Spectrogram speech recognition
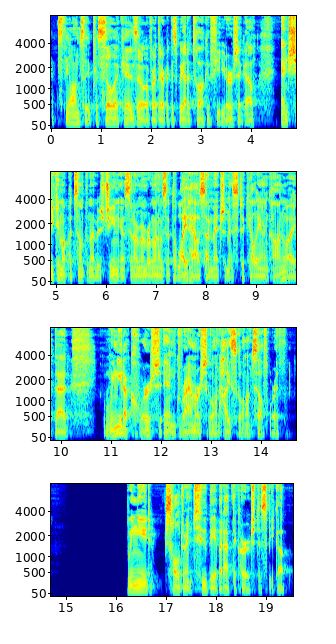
ex fiance Priscilla Kizzo over there because we had a talk a few years ago. And she came up with something that was genius. And I remember when I was at the White House, I mentioned this to Kellyanne Conway that We need a course in grammar school and high school on self worth. We need children to be able to have the courage to speak up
